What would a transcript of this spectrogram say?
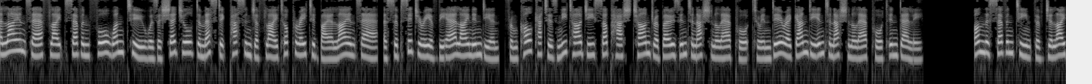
Alliance Air Flight 7412 was a scheduled domestic passenger flight operated by Alliance Air, a subsidiary of the airline Indian, from Kolkata's Netaji Subhash Chandra Bose International Airport to Indira Gandhi International Airport in Delhi. On 17 July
